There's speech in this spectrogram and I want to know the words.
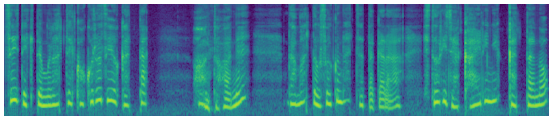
ついてきてもらって心強かった。本当はね黙って遅くなっちゃったから一人じゃ帰りにくかったの。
